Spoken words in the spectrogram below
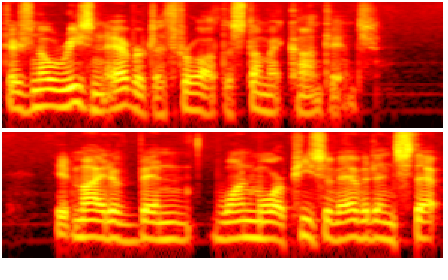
There's no reason ever to throw out the stomach contents. It might have been one more piece of evidence that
